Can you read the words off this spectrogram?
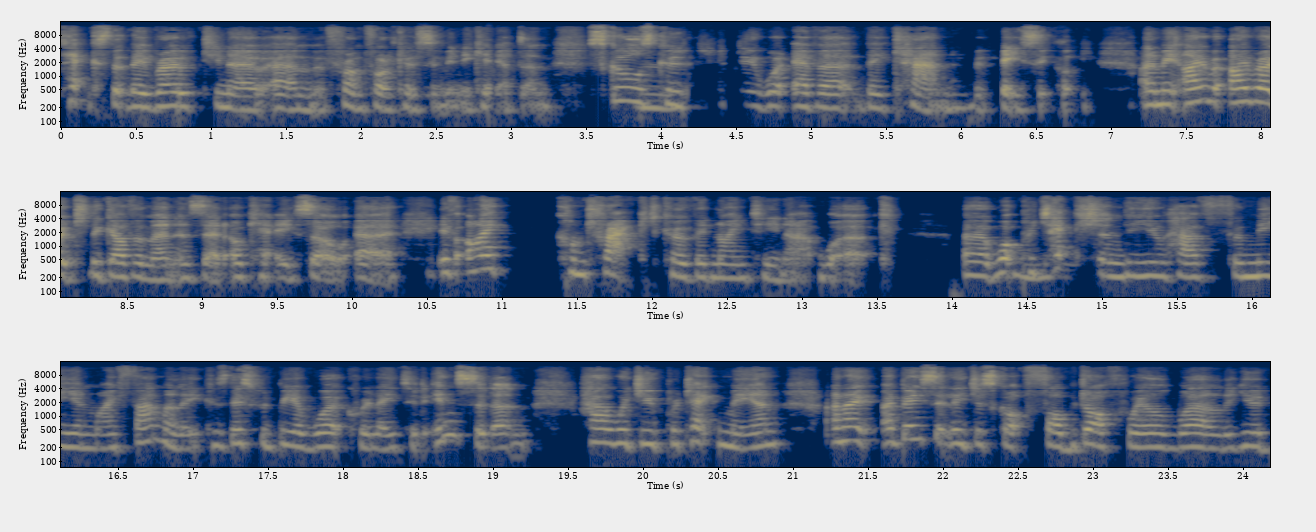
text that they wrote, you know, um, from Folkhälsomyndigheten. Schools mm. could do whatever they can, basically. I mean, I, I wrote to the government and said, okay, so uh, if I contract COVID-19 at work, uh, what mm. protection do you have for me and my family because this would be a work related incident how would you protect me and and I, I basically just got fobbed off well well you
